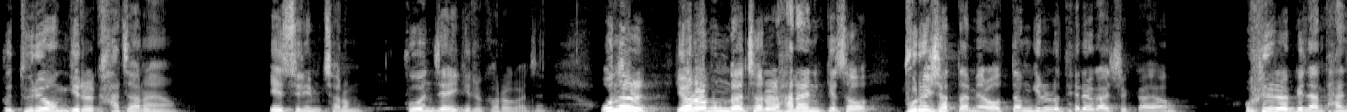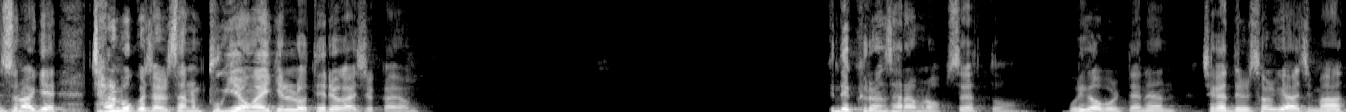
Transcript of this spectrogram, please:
그 두려운 길을 가잖아요. 예수님처럼 구원자의 길을 걸어가잖아요. 오늘 여러분과 저를 하나님께서 부르셨다면 어떤 길로 데려가실까요? 우리를 그냥 단순하게 잘 먹고 잘 사는 부귀영화의 길로 데려가실까요? 근데 그런 사람은 없어요 또 우리가 볼 때는 제가 늘 설교하지만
